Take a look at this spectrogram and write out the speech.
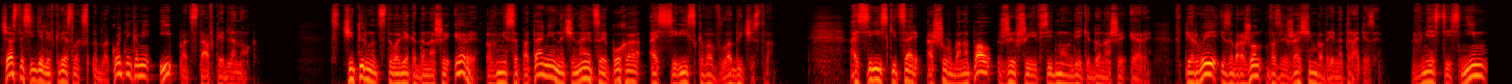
часто сидели в креслах с подлокотниками и подставкой для ног. С XIV века до нашей эры в Месопотамии начинается эпоха ассирийского владычества. Ассирийский царь Ашурбанапал, живший в VII веке до нашей эры, впервые изображен возлежащим во время трапезы. Вместе с ним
